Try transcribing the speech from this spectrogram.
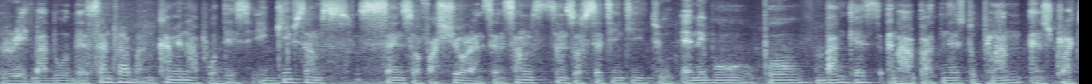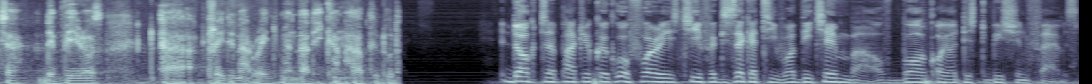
rate. But with the central bank coming up with this, it gives some sense of assurance and some sense of certainty to enable both bankers and our partners to plan and structure the various uh, trading arrangement that they can help to do that. Dr. Patrick Okoofori is Chief Executive of the Chamber of Bulk Oil Distribution Firms.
